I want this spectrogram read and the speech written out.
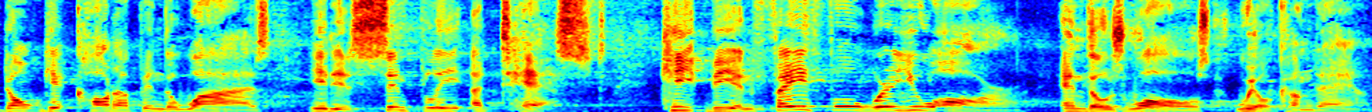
Don't get caught up in the whys. It is simply a test. Keep being faithful where you are, and those walls will come down.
